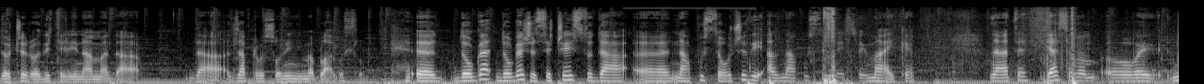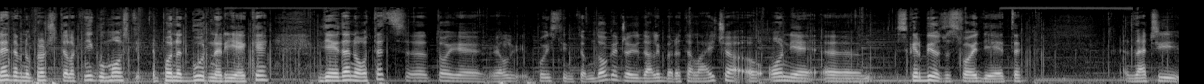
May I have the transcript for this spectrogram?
doće roditelji nama da da zapravo su oni njima blagoslov. E, događa se često da e, napuste očevi, ali napuste često i majke. Znate, ja sam vam ovaj, nedavno pročitala knjigu Most ponad burne rijeke, gdje jedan otac, e, to je jel, po istinitom događaju, Dalibara Talajića, on je skrbio za svoje dijete. Znači,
